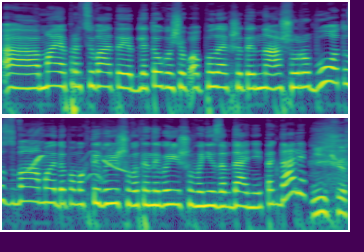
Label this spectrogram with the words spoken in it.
а, має працювати для того, щоб полегшити нашу роботу з вами, допомогти вирішувати невирішувані завдання і так далі. Нічого.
